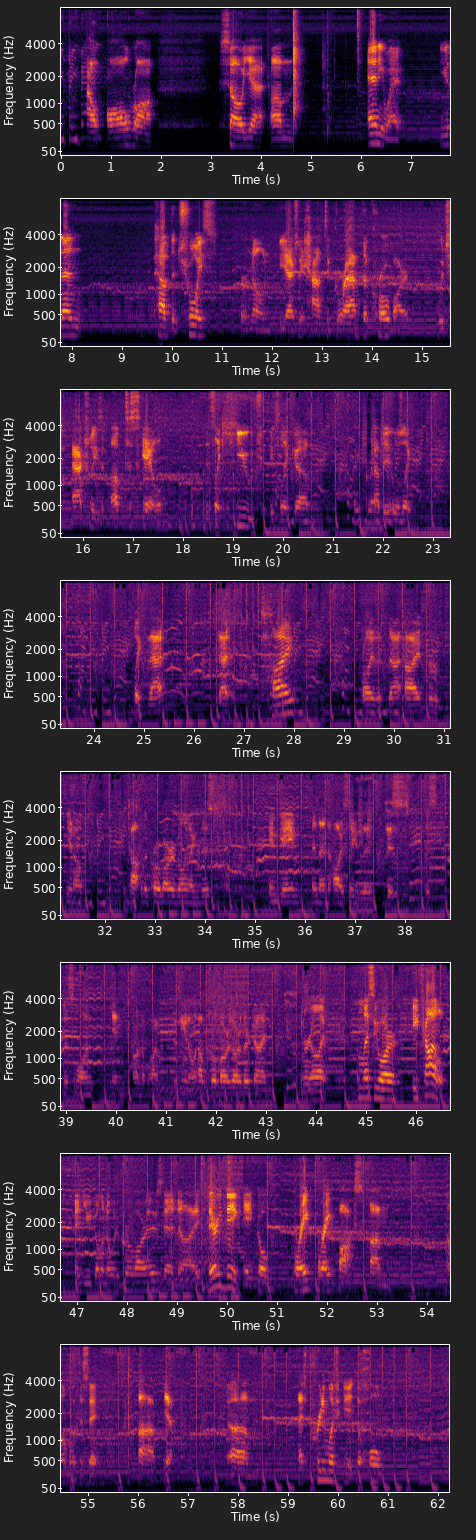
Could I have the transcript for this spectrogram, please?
out all raw. So yeah, um, anyway, you then have the choice or known, you actually have to grab the crowbar, which actually is up to scale. It's like huge. It's like um, I grabbed it. It was like like that that high, probably that high for you know the top of the crowbar going like this in game, and then obviously the this this this long in on the bottom because you know how crowbars are, they're giant in real life. Unless you are a child and you don't know what a crowbar is, then uh, it's very big. It go break break box. Um, I don't know what to say. Uh, yeah. Um, that's pretty much it. The whole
